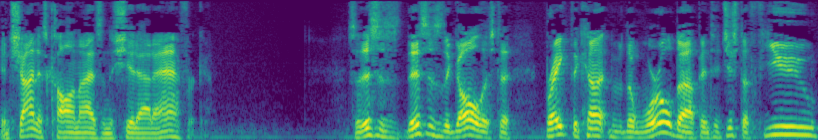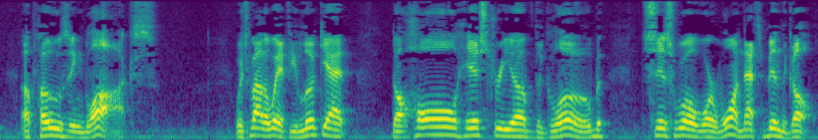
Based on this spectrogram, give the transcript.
And China's colonizing the shit out of Africa. So this is this is the goal is to break the the world up into just a few opposing blocks. Which, by the way, if you look at the whole history of the globe since World War One, that's been the goal.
